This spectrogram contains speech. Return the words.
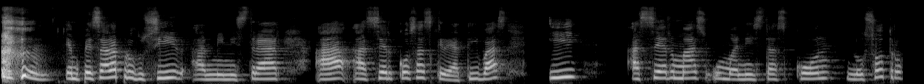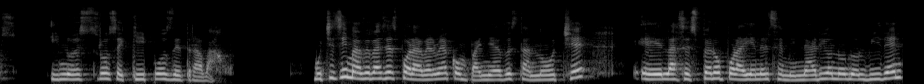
empezar a producir, a administrar, a hacer cosas creativas y a ser más humanistas con nosotros y nuestros equipos de trabajo. Muchísimas gracias por haberme acompañado esta noche. Eh, las espero por ahí en el seminario, no lo olviden.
